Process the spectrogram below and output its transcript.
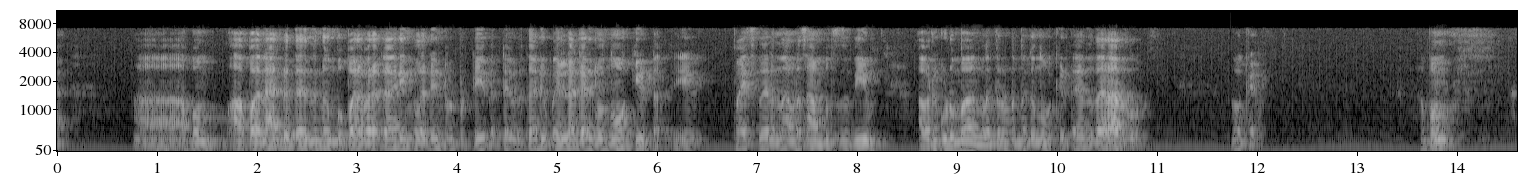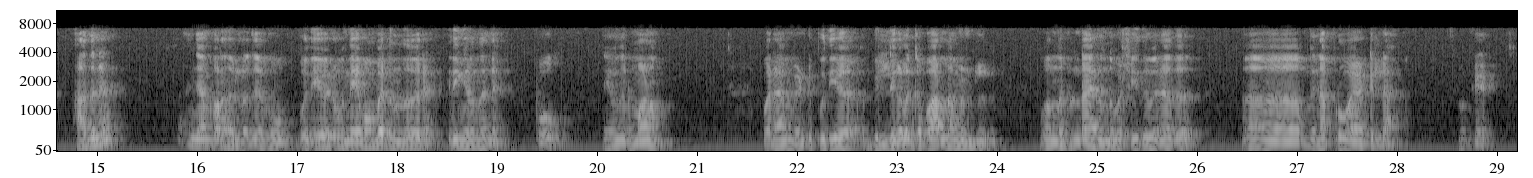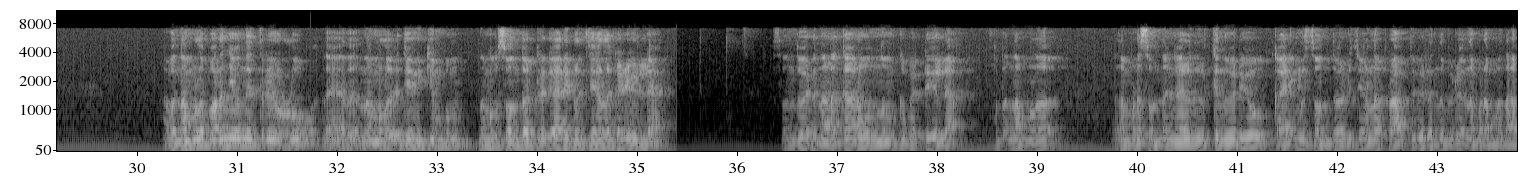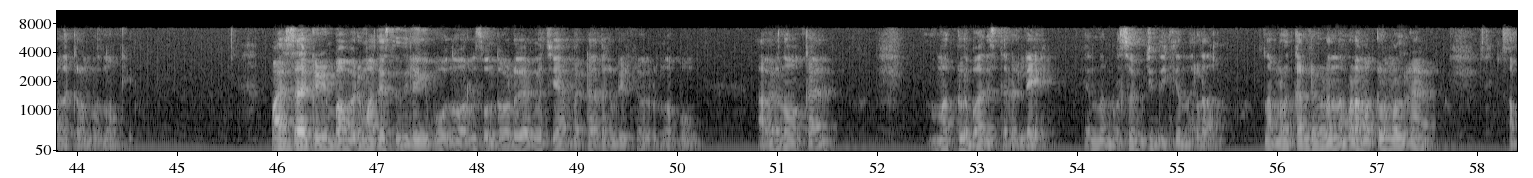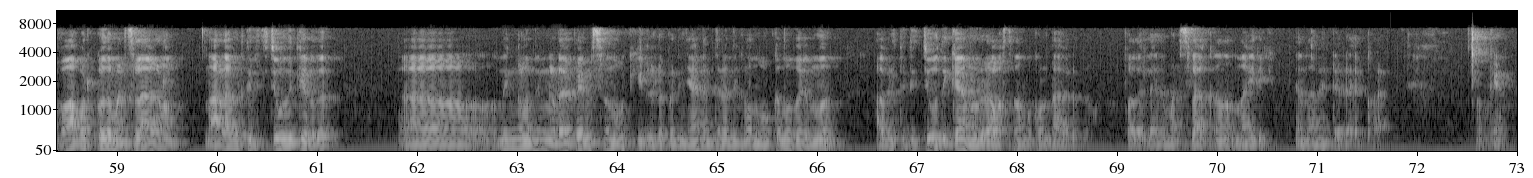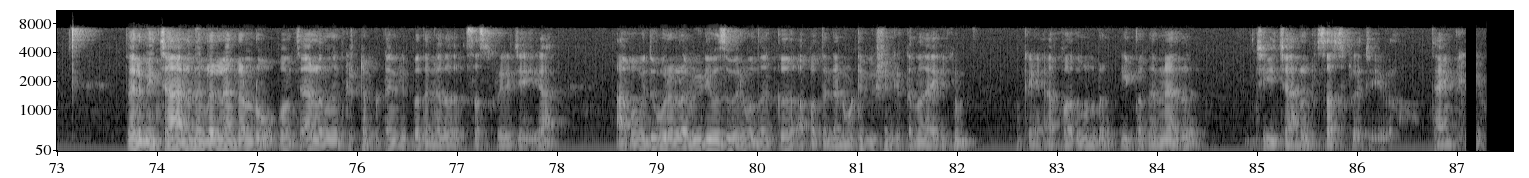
അപ്പം ആ പതിനായിരം രൂപ തരുന്നതിന് മുമ്പ് പല പല കാര്യങ്ങളായിട്ട് ഇന്റർപ്രറ്റ് ചെയ്തിട്ട് ഇവർ തരും എല്ലാ കാര്യങ്ങളും നോക്കിയിട്ട് ഈ പൈസ തരുന്ന ആളുടെ സാമ്പത്തിക സ്ഥിതിയും അവരുടെ കുടുംബാംഗങ്ങൾ എത്ര ഉണ്ടെന്നൊക്കെ നോക്കിയിട്ട് അത് തരാറുള്ളൂ. ഓക്കെ. അപ്പം അതിന് ഞാൻ പറഞ്ഞല്ലോ ചിലപ്പോൾ പുതിയൊരു നിയമം വരുന്നത് വരെ ഇതിങ്ങനെ തന്നെ പോകും. നിയമനിർമ്മാണം വരാൻ വേണ്ടി പുതിയ ബില്ലുകളൊക്കെ പാർലമെന്റിൽ വന്നിട്ടുണ്ടായിരുന്നു. പക്ഷേ ഇതുവരെ അത് പിന്നെ അപ്രൂവ് ആയിട്ടില്ല. ഓക്കെ. അപ്പം നമ്മൾ പറഞ്ഞു വന്ന ഇത്രയേ ഉള്ളൂ. അതായത് നമ്മൾ ജനിക്കുമ്പം നമുക്ക് സ്വന്തമായിട്ടൊരു കാര്യങ്ങൾ ചെയ്യാനുള്ള കഴിവില്ല. സ്വന്തമായിട്ട് നടക്കാനോ ഒന്നും നമുക്ക് പറ്റുകയില്ല. അപ്പം നമ്മൾ നമ്മുടെ സ്വന്തം കാലിൽ നിൽക്കുന്നവരെയോ കാര്യങ്ങൾ സ്വന്തമായിട്ട് ചെയ്യാനുള്ള പ്രാപ്തി വരുന്നവരെയോ നമ്മുടെ മാതാപിതാക്കൾ നമ്മൾ നോക്കി. വയസ്സായി കഴിയുമ്പോൾ അവരും അതേ സ്ഥിതിയിലേക്ക് പോകുന്നു. അവർക്ക് സ്വന്തമായിട്ട് കാര്യങ്ങൾ ചെയ്യാൻ പറ്റാത്ത കണ്ടീഷൻ വരുന്നു. അപ്പം അവരെ നോക്കാൻ മക്കൾ ബാധ്യസ്ഥരല്ലേ എന്ന് നമ്മൾ സ്വയം ചിന്തിക്കുക എന്നുള്ളതാണ്. നമ്മളെ കണ്ടു വേണം നമ്മുടെ മക്കളും വളരാൻ. അപ്പോൾ അവർക്കത് മനസ്സിലാകണം. നാളെ അവർ തിരിച്ചു ചോദിക്കരുത്. നിങ്ങൾ നിങ്ങളുടെ പേരൻസിനെ നോക്കിയില്ലല്ലോ. പിന്നെ ഞാൻ എന്തിനാണ് നിങ്ങൾ നോക്കുന്നത് എന്ന് അവർ തിരിച്ച് ചോദിക്കാനുള്ളൊരു അവസ്ഥ നമുക്ക് ഉണ്ടാകരുത് അപ്പോൾ അതെല്ലാവരും മനസ്സിലാക്കുന്നത് നന്നായിരിക്കും എന്നാണ് എന്റെ ഒരു അഭിപ്രായം. ഓക്കെ എന്തായാലും ഈ ചാനൽ നിങ്ങളെല്ലാം കണ്ടു. അപ്പം ചാനൽ നിങ്ങൾക്ക് ഇഷ്ടപ്പെട്ടെങ്കിൽ ഇപ്പോൾ തന്നെ അത് സബ്സ്ക്രൈബ് ചെയ്യുക. അപ്പം ഇതുപോലുള്ള വീഡിയോസ് വരുമ്പോൾ നിങ്ങൾക്ക് അപ്പോൾ തന്നെ നോട്ടിഫിക്കേഷൻ കിട്ടുന്നതായിരിക്കും. ഓക്കെ അപ്പോൾ അതുകൊണ്ട് ഇപ്പോൾ തന്നെ അത് ഈ ചാനൽ സബ്സ്ക്രൈബ് ചെയ്യുക. താങ്ക്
